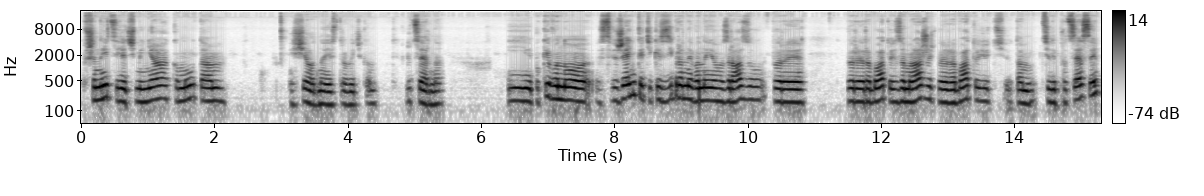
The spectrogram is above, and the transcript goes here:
пшениці, ячменя, кому там. І ще одна є травичка, люцерна. І поки воно свіженьке, тільки зібране, вони його зразу пере, перерабатують, замражують, перерабатують там цілі процеси.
